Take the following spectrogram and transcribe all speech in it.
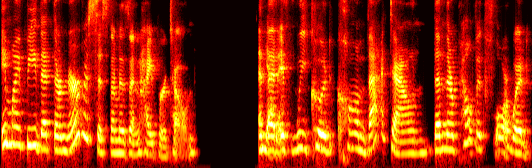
it might be that their nervous system is in hypertone and yes. that if we could calm that down then their pelvic floor would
